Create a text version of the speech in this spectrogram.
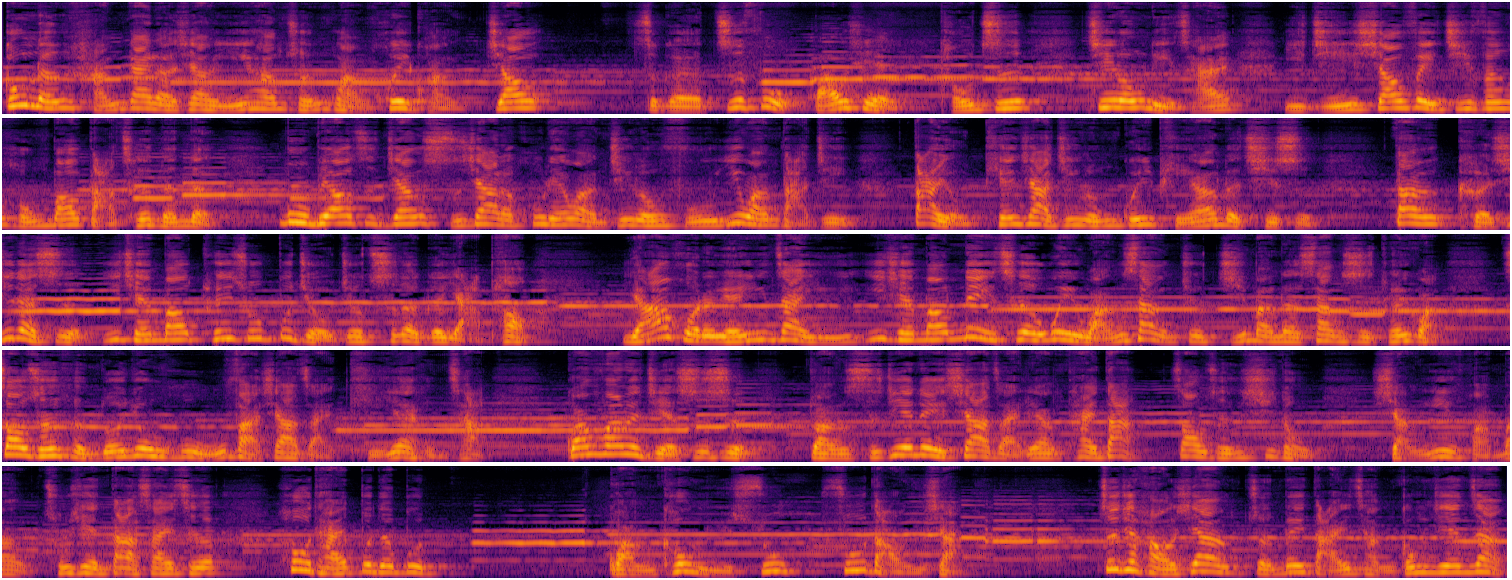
功能涵盖了像银行存款、汇款、交这个支付、保险、投资、金融理财以及消费积分、红包、打车等等。目标是将时下的互联网金融服务一网打尽，大有天下金融归平安的气势。但可惜的是，一钱包推出不久就吃了个哑炮。哑火的原因在于，一钱包内测未完善就急忙的上市推广，造成很多用户无法下载，体验很差。官方的解释是，短时间内下载量太大，造成系统响应缓慢，出现大塞车，后台不得不管控与疏疏导一下。这就好像准备打一场攻坚战。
